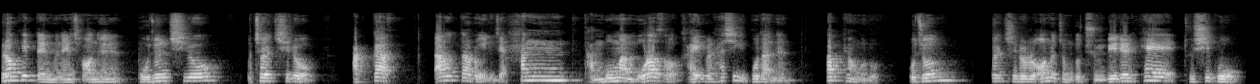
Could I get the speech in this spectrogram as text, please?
그렇기 때문에 저는 보존 치료, 보철 치료 각각 따로따로 이제 한 담보만 몰아서 가입을 하시기보다는 합형으로 보존, 보철 치료를 어느 정도 준비를 해 두시고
